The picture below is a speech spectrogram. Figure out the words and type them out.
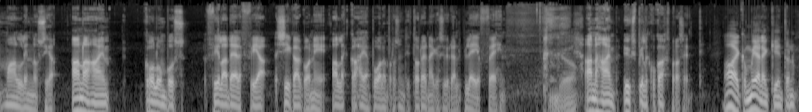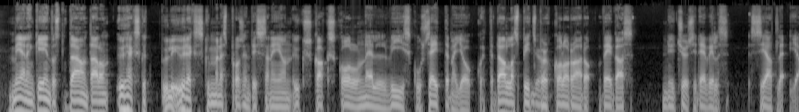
mallinnus. Ja Anaheim, Columbus, Philadelphia, Chicago, niin alle 2,5 prosentin todennäköisyydellä playoffeihin. Joo. Anaheim 1,2 prosenttia. Aika mielenkiintoinen. Mielenkiintoista tämä on. Täällä on 90, yli 90 prosentissa niin on 1, 2, 3, 4, 5, 6, 7 joukkuetta. Dallas, Pittsburgh, Joo. Colorado, Vegas, New Jersey Devils, Seattle ja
